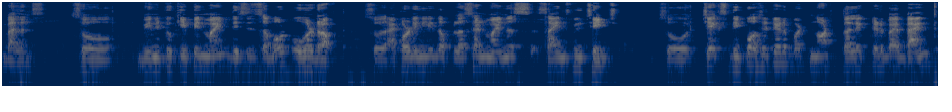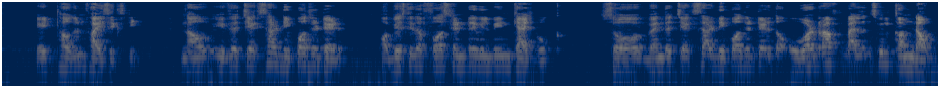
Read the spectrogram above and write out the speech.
balance. So we need to keep in mind this is about overdraft. So accordingly the plus and minus signs will change. So checks deposited but not collected by bank 8560. Now if the checks are deposited obviously the first entry will be in cash book. So when the checks are deposited the overdraft balance will come down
